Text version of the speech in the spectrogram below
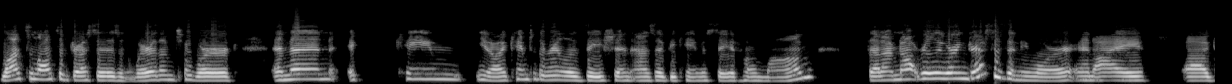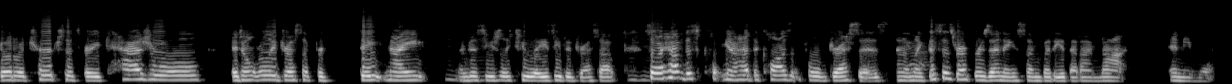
lots and lots of dresses and wear them to work. And then it came, you know, I came to the realization as I became a stay at home mom that I'm not really wearing dresses anymore. And I uh, go to a church that's very casual. I don't really dress up for date night. Mm-hmm. I'm just mm-hmm. usually too lazy to dress up. Mm-hmm. So I have this, you know, I had the closet full of dresses, and I'm like, this is representing somebody that I'm not anymore.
